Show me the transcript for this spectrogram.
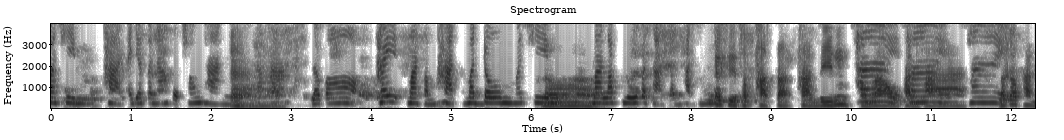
มาชิมผ่านอายตนะหกช่องทางนี้นะคะ แล้วก็ให้มาสัมผัสมาดมมาชิมอ๋อมารับรู้ประสาทสัมผัสทั้งหมดก็คือสัมผัสผ่านลิ้นของเราผ่านชาใช่แล้วก็ผ่าน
